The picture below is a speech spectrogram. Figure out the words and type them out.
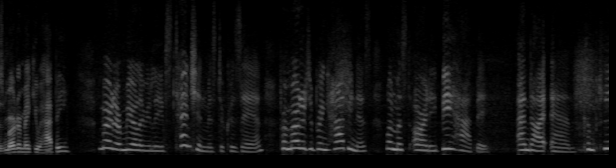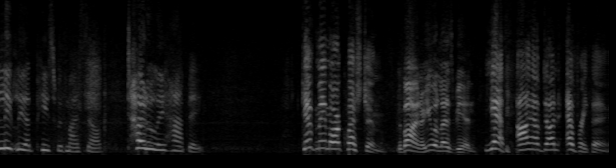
Does murder make you happy? Murder merely relieves tension, Mr. Krazan. For murder to bring happiness, one must already be happy. And I am, completely at peace with myself, totally happy. Give me more questions. Divine, are you a lesbian? Yes, I have done everything.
